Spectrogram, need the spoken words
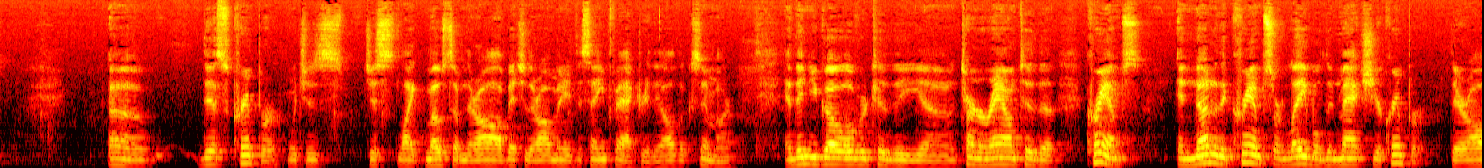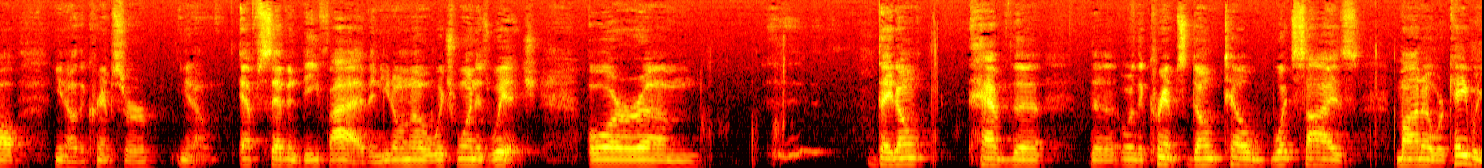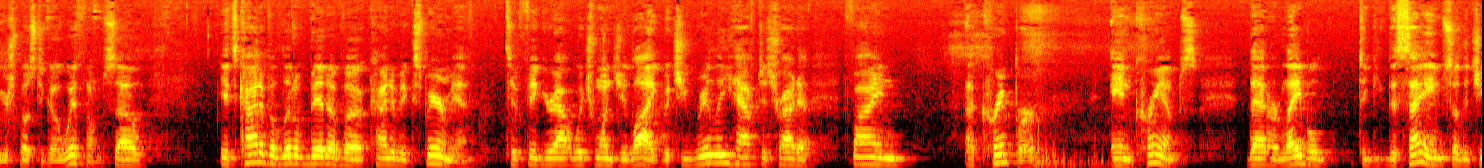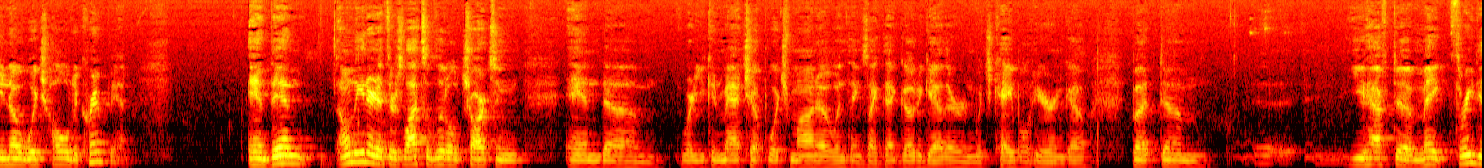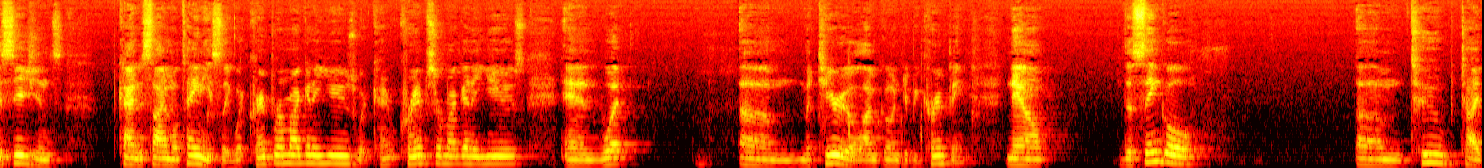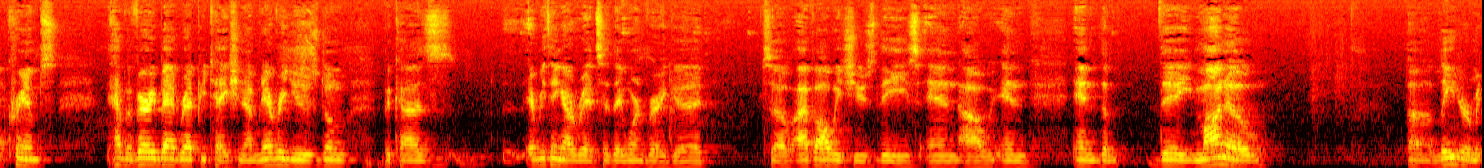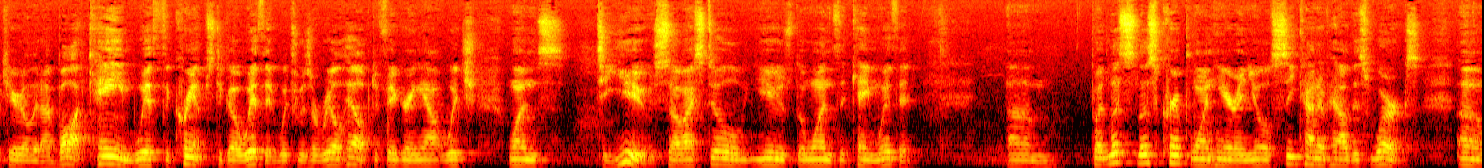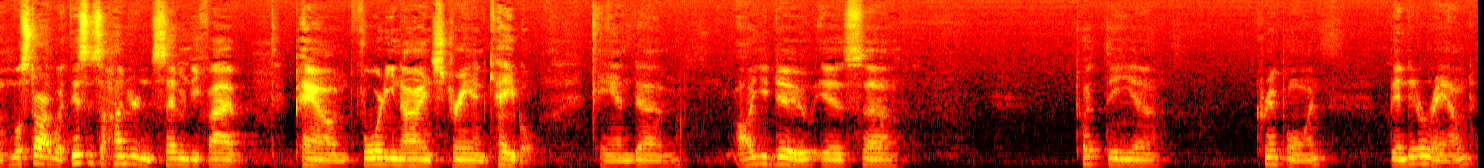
uh, this crimper which is just like most of them they're all I bet you they're all made at the same factory. They all look similar. And then you go over to the uh, turn around to the crimps and none of the crimps are labeled that match your crimper. They're all you know, the crimps are, you know, F7D5 and you don't know which one is which. Or um, they don't have the, the, or the crimps don't tell what size mono or cable you're supposed to go with them. So it's kind of a little bit of a kind of experiment to figure out which ones you like, but you really have to try to find a crimper and crimps that are labeled to the same so that you know which hole to crimp in. And then on the internet, there's lots of little charts and and um, where you can match up which mono and things like that go together and which cable here and go. But um, you have to make three decisions kind of simultaneously. What crimper am I going to use? What crimps am I going to use? And what um, material I'm going to be crimping. Now, the single um, tube type crimps have a very bad reputation. I've never used them because everything I read said they weren't very good. So I've always used these, and and and the the mono uh, leader material that I bought came with the crimps to go with it, which was a real help to figuring out which ones to use. So I still use the ones that came with it. Um, but let's let's crimp one here, and you'll see kind of how this works. Um, we'll start with this is 175 pound 49 strand cable, and um, all you do is uh, put the uh, crimp on bend it around,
